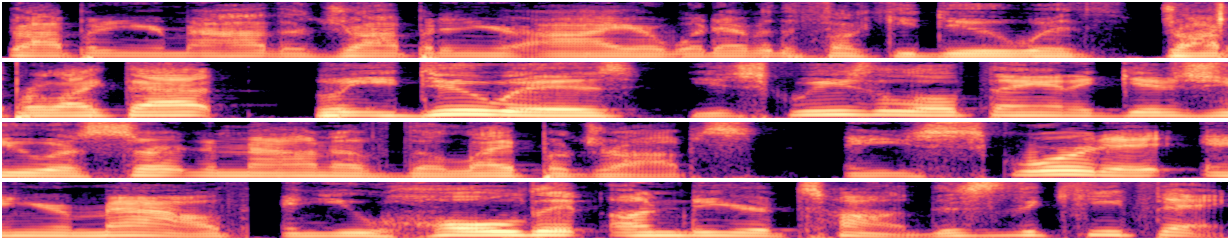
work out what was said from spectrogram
drop it in your mouth or drop it in your eye or whatever the fuck you do with dropper like that. What you do is you squeeze the little thing, and it gives you a certain amount of the lipo drops, and you squirt it in your mouth, and you hold it under your tongue. This is the key thing.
